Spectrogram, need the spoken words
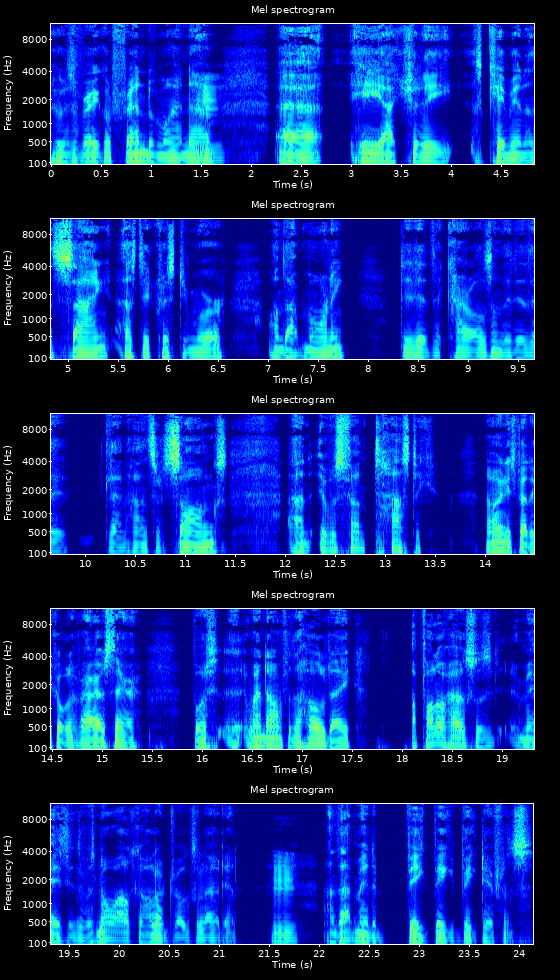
who is a very good friend of mine now, Hmm. uh, he actually came in and sang, as did Christy Moore on that morning. They did the carols and they did the Glen Hansard songs, and it was fantastic. Now, I only spent a couple of hours there, but it went on for the whole day. Apollo House was amazing. There was no alcohol or drugs allowed in, Hmm. and that made a big, big, big difference.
